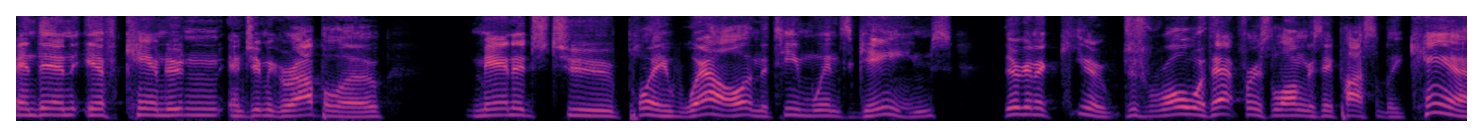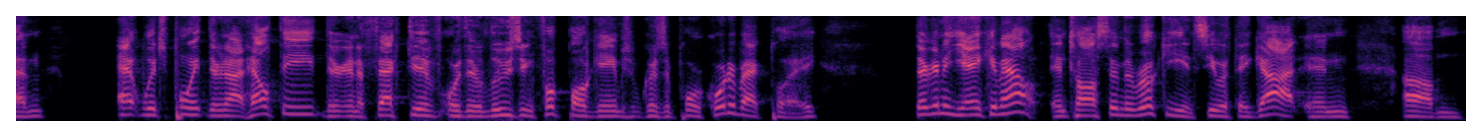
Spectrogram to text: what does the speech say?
And then if Cam Newton and Jimmy Garoppolo manage to play well and the team wins games, they're going to, you know, just roll with that for as long as they possibly can. At which point they're not healthy, they're ineffective, or they're losing football games because of poor quarterback play. They're going to yank him out and toss in the rookie and see what they got. And um,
